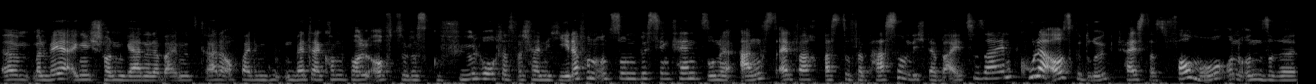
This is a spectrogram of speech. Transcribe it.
Ähm, man wäre ja eigentlich schon gerne dabei. Und jetzt gerade auch bei dem guten Wetter kommt voll oft so das Gefühl hoch, das wahrscheinlich jeder von uns so ein bisschen kennt. So eine Angst, einfach was zu verpassen und nicht dabei zu sein. Cooler ausgedrückt heißt das FOMO. Und unsere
